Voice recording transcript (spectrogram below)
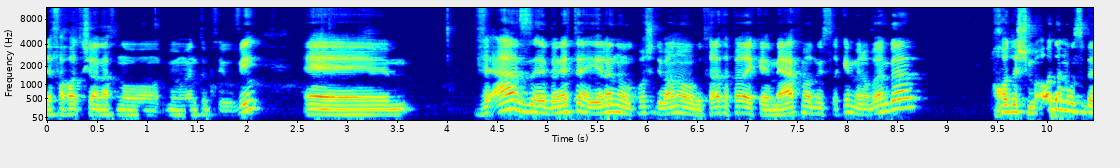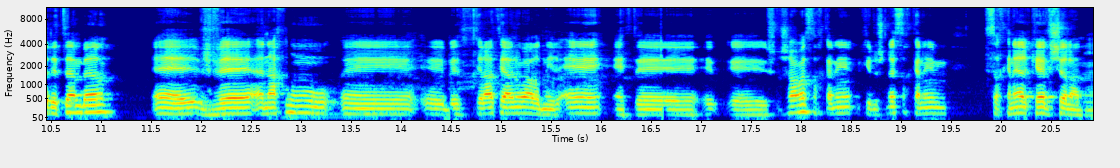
לפחות כשאנחנו במומנטום חיובי. ואז באמת יהיה לנו, כמו שדיברנו בתחילת הפרק, מעט מאוד משחקים בנובמבר, חודש מאוד עמוס בדצמבר, ואנחנו בתחילת ינואר נראה את שלושה מהשחקנים, כאילו שני שחקנים, שחקני הרכב שלנו,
